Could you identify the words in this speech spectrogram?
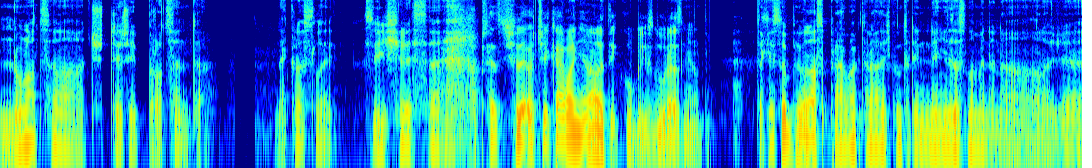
0,4%. Neklesly, zvýšily se. A předčili očekávání analytiků, bych zdůraznil. Taky se objevila zpráva, která teď tady není zaznamenaná, ale že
